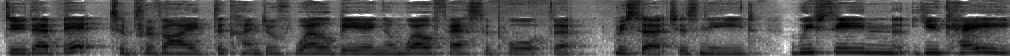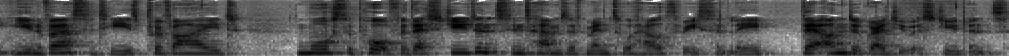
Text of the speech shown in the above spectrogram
do their bit to provide the kind of well-being and welfare support that researchers need. We've seen UK universities provide more support for their students in terms of mental health recently, their undergraduate students.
